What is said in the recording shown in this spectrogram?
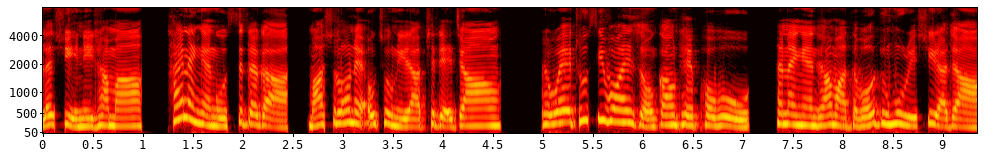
လက်ရှိအနေအထားမှာထိုင်းနိုင်ငံကိုစစ်တပ်ကမာရှယ်လောနဲ့အုပ်ချုပ်နေတာဖြစ်တဲ့အကြောင်းဒဝဲအထူးစီးပွားရေးဆောင်အကောင့်ထဲဖော်ဖို့ထိုင်းနိုင်ငံသားမှာသဘောတူမှုတွေရှိတာကြောင့်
